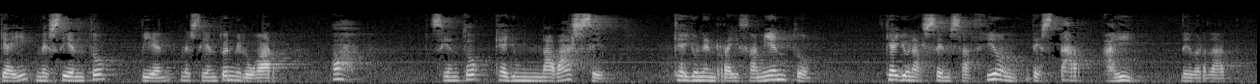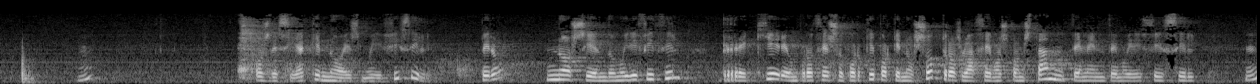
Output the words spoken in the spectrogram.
Y ahí me siento bien, me siento en mi lugar. Ah, Siento que hay una base, que hay un enraizamiento, que hay una sensación de estar ahí, de verdad. ¿Mm? Os decía que no es muy difícil, pero no siendo muy difícil, requiere un proceso. ¿Por qué? Porque nosotros lo hacemos constantemente muy difícil. ¿Mm?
